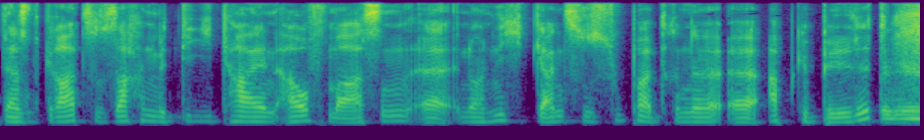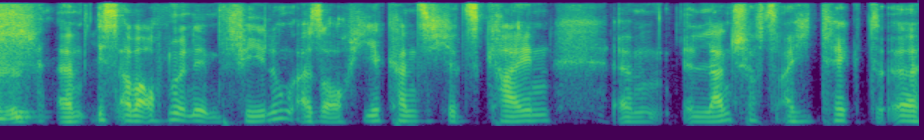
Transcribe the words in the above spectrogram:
da sind gerade so Sachen mit digitalen Aufmaßen äh, noch nicht ganz so super drinne äh, abgebildet. Mhm. Ähm, ist aber auch nur eine Empfehlung. Also auch hier kann sich jetzt kein ähm, Landschaftsarchitekt äh,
